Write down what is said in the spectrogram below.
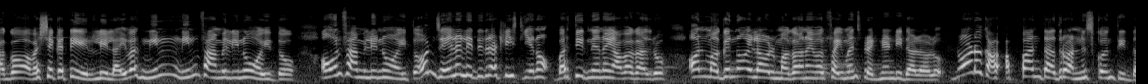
ಆಗೋ ಅವಶ್ಯಕತೆ ಇರಲಿಲ್ಲ. ಇವಾಗ ನಿನ್ನ ನಿನ್ನ ಫ್ಯಾಮಿಲಿನೂ ಹೋಯ್ತು. ಅವ್ನ ಫ್ಯಾಮಿಲಿನೂ ಹೋಯ್ತು. ಅವ್ನು ಜೈಲಲ್ಲಿ ಇದ್ದಿದ್ರೆ ಅಟ್ಲೀಸ್ಟ್ ಏನೋ ಬರ್ತಿದ್ನೇನೋ ಯಾವಾಗಾದರೂ. ಅವ್ನ ಮಗನೋ ಇಲ್ಲ ಅವಳ ಮಗನೋ ಇವಾಗ ಫೈವ್ ಮಂತ್ಸ್ ಪ್ರೆಗ್ನೆಂಟ್ ಇದ್ದಾಳೆ ಅವಳು. ನೋಡೋಕೆ ಅಪ್ಪ ಅಂತಾದರೂ ಅನ್ನಿಸ್ಕೊಂತಿದ್ದ.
